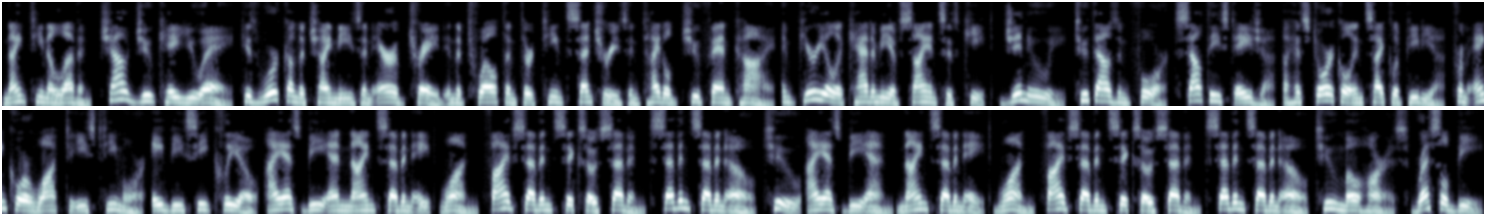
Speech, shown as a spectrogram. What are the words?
W. 1911, Chao Ju Kua, his work on the Chinese and Arab trade in the 12th and 13th centuries entitled Chu Fan Kai, Imperial Academy of Sciences Keat, Jin Ui, 2004, Southeast Asia, A Historical Encyclopedia, From Angkor Wat to East Timor, ABC Clio, ISBN 978-1-57607-770-2, ISBN 978-1-57607-770-2 Mojares, Resil B.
